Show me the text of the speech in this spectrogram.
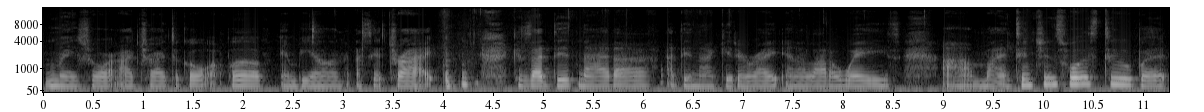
made sure I tried to go above and beyond. I said tried because I did not uh, I did not get it right in a lot of ways. Um, my intentions was to, but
